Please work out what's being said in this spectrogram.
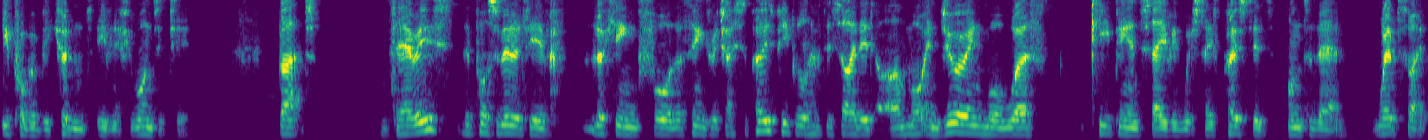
you probably couldn't, even if you wanted to. But there is the possibility of looking for the things which I suppose people have decided are more enduring, more worth keeping and saving, which they've posted onto their website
